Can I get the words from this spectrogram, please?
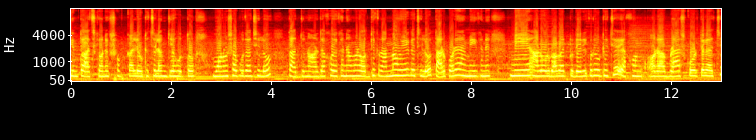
কিন্তু আজকে অনেক সকালে উঠেছিলাম, যেহেতু মনসা পূজা ছিল, তার জন্য আর দেখো এখানে আমার অর্ধেক রান্না হয়ে গেছিল, তারপরে আমি এখানে মেয়ে আর ওর বাবা একটু দেরি করে উঠেছে, এখন ওরা ব্রাশ করতে গেছে,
